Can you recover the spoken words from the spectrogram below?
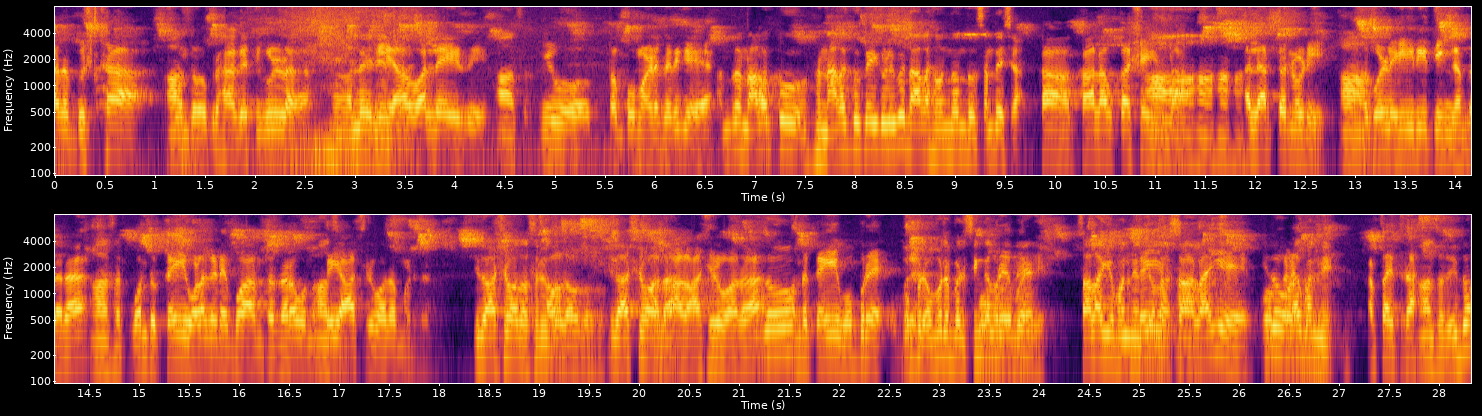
ಆದ್ರೆ ದುಷ್ಟ ಒಂದು ಗ್ರಹಗತಿಗಳ ಅಲ್ಲೇ ಇದೆ ಯಾವ ಅಲ್ಲೇ ಇರ್ರಿ. ಹಾ ಸರ್. ನೀವು ತಪ್ಪು ಮಾಡಿದರಿಗೆ ಅಂದ್ರೆ ನಾಲ್ಕು ನಾಲ್ಕು ಕೈಗಳಿಗೂ ನಾಲ್ಕು ಒಂದೊಂದು ಸಂದೇಶ. ಹಾ ಕಾಲಾವಕಾಶ ಇಲ್ಲ. ಹಾ ಹಾ ಹಾ ಹಾ. ಅಲ್ಲಿ ಅರ್ಥ ನೋಡಿ. ಒಂದು ಒಳ್ಳೆ ಈ ರೀತಿ ಹಿಂಗಂದಾರ. ಹಾ ಸರ್. ಒಂದು ಕೈ ಒಳಗಡೆ ಬಾ ಅಂತಂದಾರ ಒಂದು ಕೈ ಆಶೀರ್ವಾದ ಮಾಡಿದಾರೆ. ಇದು ಆಶೀರ್ವಾದ ಸರ್ ಇದು? ಆಶೀರ್ವಾದ? ಆಶೀರ್ವಾದ. ಒಂದು ಕೈ ಒಬ್ರೆ. ಒಬ್ಬರೇ ಒಬ್ಬರೇ ಬರ್ರಿ ಸಿಂಗಲ್ ಒಬ್ಬರೇ ಬರ್ರಿ ಬರ್ರಿ. ಸಾಲಾಗಿ ಬನ್ನಿ ಅಂತೀವಲ್ಲ? ಸಾಲಾಗಿ ಇದು ಒಳಗೆ ಬನ್ನಿ. ಅರ್ಥ ಆಯ್ತಾ ಹಾ ಸರ್ ಇದು?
